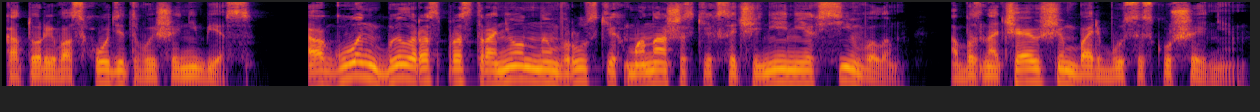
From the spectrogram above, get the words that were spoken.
который восходит выше небес. Огонь был распространенным в русских монашеских сочинениях символом, обозначающим борьбу с искушением.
